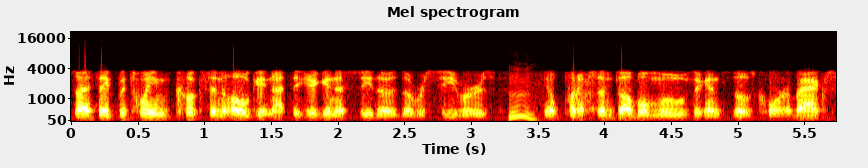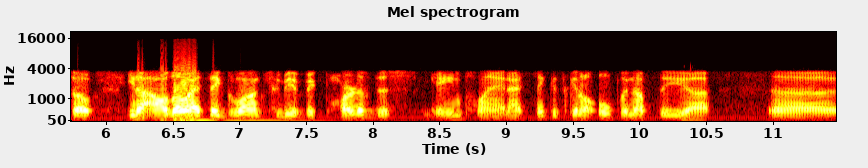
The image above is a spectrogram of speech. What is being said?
So I think between Cooks and Hogan, I think you're going to see the the receivers, Hmm. you know, put up some double moves against those cornerbacks. So you know, although I think Gronk's going to be a big part of this game plan, I think it's going to open up the uh, uh,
